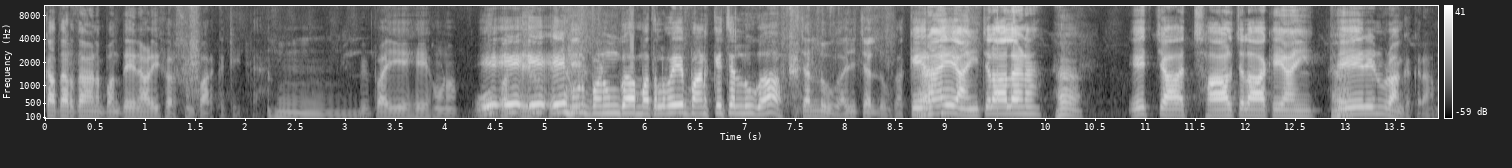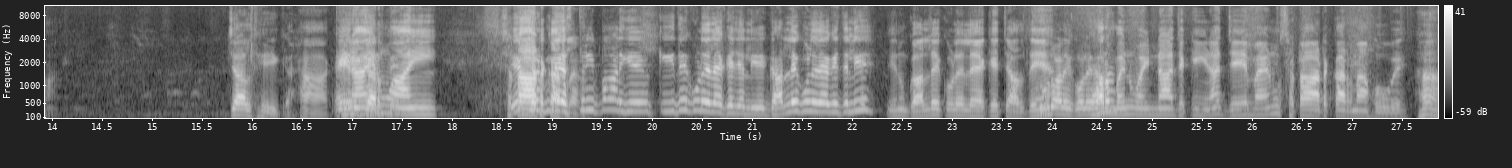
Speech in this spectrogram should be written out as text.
ਕਦਰਦਾਨ ਬੰਦੇ ਨਾਲ ਹੀ ਫਿਰ ਸੰਪਰਕ ਕੀਤਾ। ਵੀ ਭਾਈ ਇਹ ਹੁਣ ਇਹ ਇਹ ਇਹ ਹੁਣ ਬਣੂਗਾ ਮਤਲਬ ਇਹ ਬਣ ਕੇ ਚੱਲੂਗਾ? ਚੱਲੂਗਾ ਜੀ ਚੱਲੂਗਾ। ਕੇਰਾ ਇਹ ਆਈ ਚਲਾ ਲੈਣਾ। ਹਾਂ। ਇਹ ਚਾ- ਸਾਲ ਚਲਾ ਕੇ ਆਈ ਫੇਰ ਇਹਨੂੰ ਰੰਗ ਕਰਾਵਾਂਗੇ। ਚੱਲ ਠੀਕ ਆ। ਹਾਂ ਕੇਰਾ। ਇਹਨੂੰ ਆਈ ਸਟਾਰਟ ਕਰ ਲੈਣਾ। ਮਿਸਤਰੀ ਭਾਲੀਏ ਕਿਹਦੇ ਕੋਲੇ ਲੈ ਕੇ ਚੱਲੀਏ? ਗਾਲੇ ਕੋਲੇ ਲੈ ਕੇ ਚੱਲੀਏ? ਇਹਨੂੰ ਗਾਲੇ ਕੋਲੇ ਲੈ ਕੇ ਚੱਲਦੇ ਆਂ। ਪਰ? ਮੈਨੂੰ ਇੰਨਾ ਯਕੀਨ ਆ ਜੇ ਮੈਂ ਇਹਨੂੰ ਸਟਾਰਟ ਕਰਨਾ ਹੋਵੇ ਹਾਂ।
